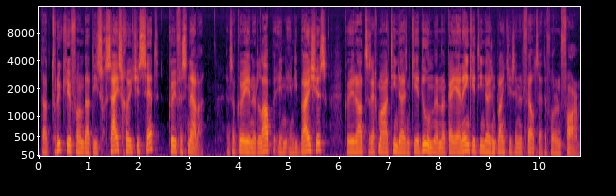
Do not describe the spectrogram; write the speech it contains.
dat trucje van dat die zijscheutjes zet, kun je versnellen. En zo kun je in het lab, in, in die buisjes, kun je dat zeg maar 10.000 keer doen. En dan kan je in één keer 10.000 plantjes in het veld zetten voor een farm.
